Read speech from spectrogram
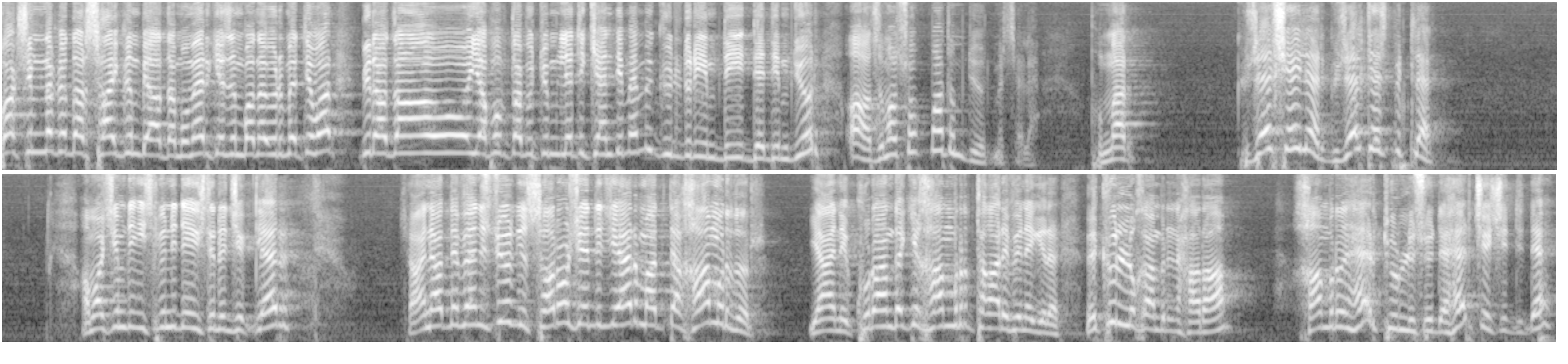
Bak şimdi ne kadar saygın bir adamım. Herkesin bana hürmeti var. Birazdan o yapıp da bütün milleti kendime mi güldüreyim de- dedim diyor. Ağzıma sokmadım diyor mesela. Bunlar güzel şeyler, güzel tespitler. Ama şimdi ismini değiştirecekler. Kainat Efendisi diyor ki sarhoş edici her madde hamırdır. Yani Kur'an'daki hamr tarifine girer. Ve küllü hamrin haram. Hamrın her türlüsü de her çeşidi de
